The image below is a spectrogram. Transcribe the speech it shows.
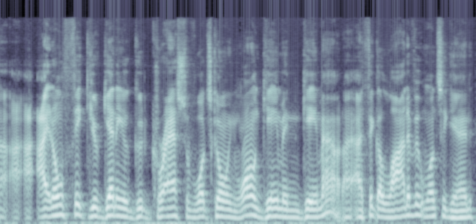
I, I don't think you're getting a good grasp of what's going wrong game in game out. I, I think a lot of it, once again,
